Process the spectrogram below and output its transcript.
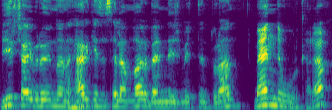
Bir Çay Bir Oyundan herkese selamlar. Ben Necmettin Turan. Ben de Uğur Kara.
